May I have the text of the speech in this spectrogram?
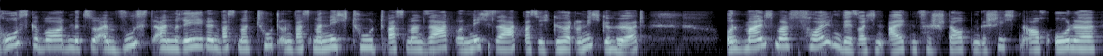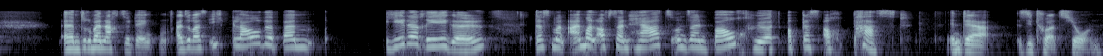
groß geworden mit so einem Wust an Regeln, was man tut und was man nicht tut, was man sagt und nicht sagt, was sich gehört und nicht gehört. Und manchmal folgen wir solchen alten, verstaubten Geschichten auch, ohne ähm, drüber nachzudenken. Also was ich glaube, beim jeder Regel, dass man einmal auf sein Herz und seinen Bauch hört, ob das auch passt in der Situation.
